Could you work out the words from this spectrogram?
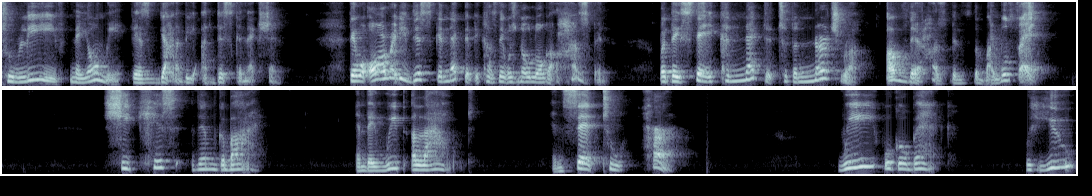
to leave Naomi, there's got to be a disconnection. They were already disconnected because there was no longer a husband, but they stayed connected to the nurturer of their husbands, the Bible says. She kissed them goodbye, and they wept aloud and said to her, We will go back with you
